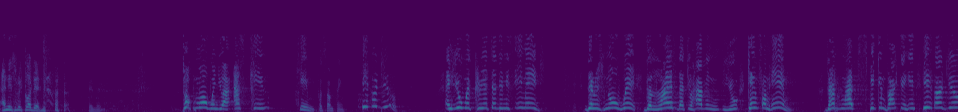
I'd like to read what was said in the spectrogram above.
And it's recorded. Talk more when you are asking Him for something. He heard you. And you were created in His image. There is no way the life that you have in you came from Him. That life speaking back to Him, He heard you.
